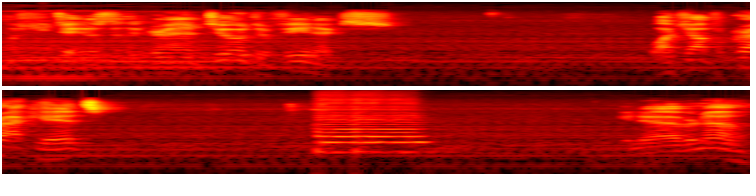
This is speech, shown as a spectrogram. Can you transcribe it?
Well, she taking us to the Grand Tour to Phoenix. Watch out for crackheads. You never know.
